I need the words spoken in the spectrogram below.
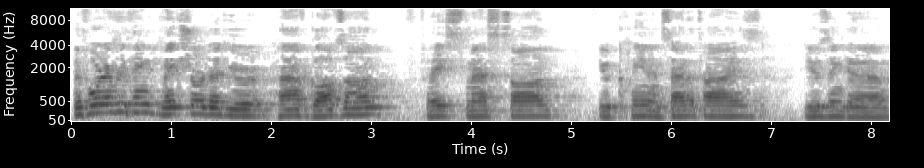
Before everything, make sure that you have gloves on, face masks on, you clean and sanitize using uh,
